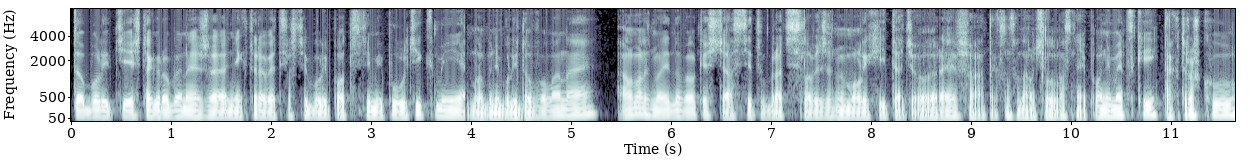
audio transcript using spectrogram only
to boli tiež tak robené, že niektoré veci boli pod tými pultikmi, lebo neboli dovolené. Ale mali sme jedno veľké šťastie tu v Bratislave, že sme mohli chýtať ORF a tak som sa naučil vlastne aj po nemecky. Tak trošku,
